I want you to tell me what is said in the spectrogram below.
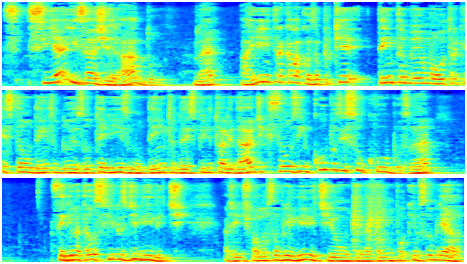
Se é exagerado, né? Aí entra aquela coisa, porque tem também uma outra questão dentro do esoterismo, dentro da espiritualidade, que são os incubos e sucubos, né? Seriam até os filhos de Lilith. A gente falou sobre Lilith ontem, né? Falamos um pouquinho sobre ela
